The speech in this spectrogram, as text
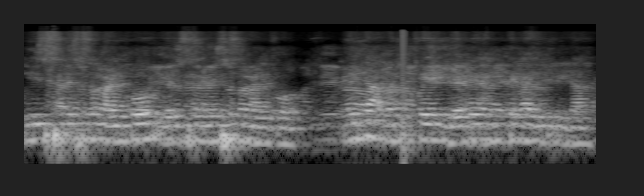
이 산에서도 말고 예루살렘에서도 말고 너희가 아버지께 예배할 때가 이르리라.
